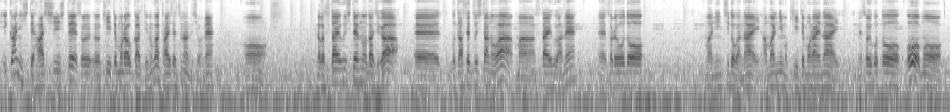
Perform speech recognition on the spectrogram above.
いかにして発信して、そういう聞いてもらうかっていうのが大切なんでしょうね。うん。だからスタイフ四天王たちが、えー、挫折したのは、まあ、スタイフはね、えー、それほど、まあ、認知度がない、あまりにも聞いてもらえない、ね、そういうことをもう、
